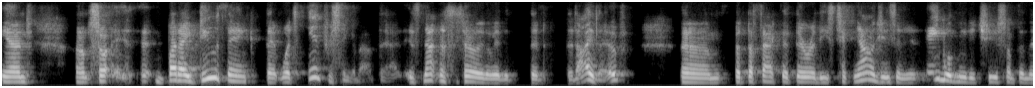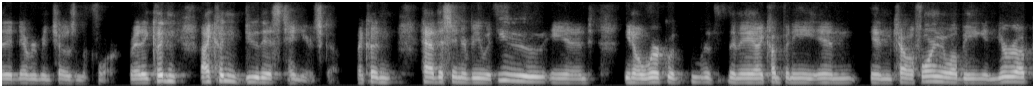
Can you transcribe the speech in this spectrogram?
And um, so, but I do think that what's interesting about that is not necessarily the way that that, that I live, um, but the fact that there were these technologies that enabled me to choose something that had never been chosen before, right? I couldn't, I couldn't do this 10 years ago. I couldn't have this interview with you and, you know, work with, with an AI company in, in California while being in Europe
